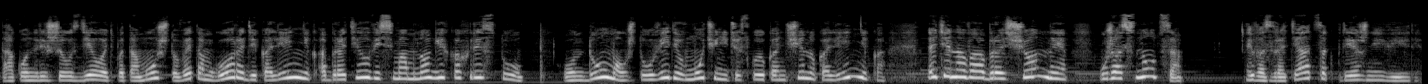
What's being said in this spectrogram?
Так он решил сделать потому, что в этом городе Калинник обратил весьма многих ко Христу. Он думал, что, увидев мученическую кончину Калинника, эти новообращенные ужаснутся и возвратятся к прежней вере.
